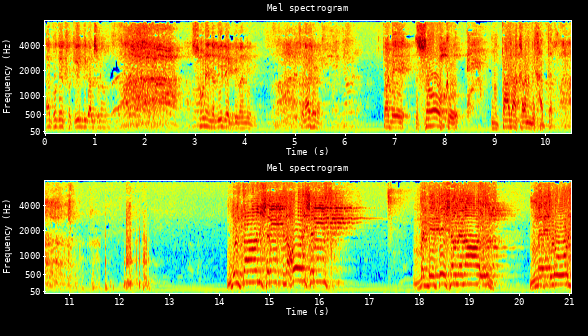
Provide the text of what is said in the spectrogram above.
آخو تو ایک فقیر کی گل سنا سونے نبی ایک دیوانے دی۔ سنا چھوڑا۔ تے ذوق تازہ کرن کی خاطر۔ ملتان شریف، لاہور شریف، وڈے اسٹیشن میکلوڈ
